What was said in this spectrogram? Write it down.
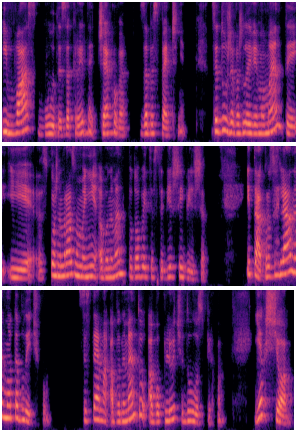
І у вас буде закрите чекове забезпечення. Це дуже важливі моменти, і е, з кожним разом мені абонемент подобається все більше і більше. І так, розглянемо табличку. Система абонементу або ключ до успіху. Якщо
